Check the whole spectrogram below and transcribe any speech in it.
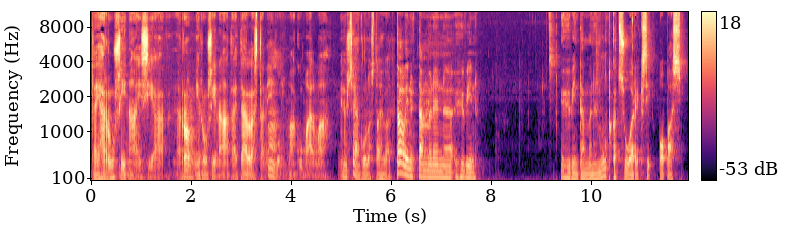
tai ihan rusinaisia, rommirusinaa tai tällaista niin kuin mm. makumaailmaa. Myös. Sehän kuulostaa hyvältä. Tämä oli nyt tämmöinen hyvin, hyvin tämmöinen mutkat suoriksi opas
